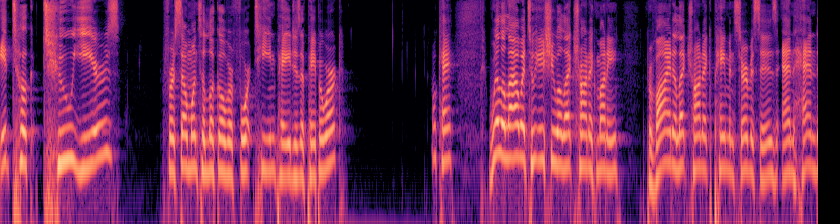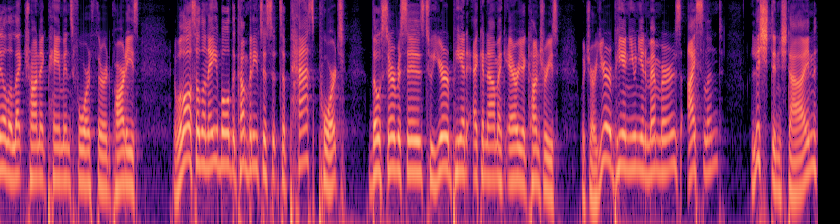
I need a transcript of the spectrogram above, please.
It took 2 years for someone to look over 14 pages of paperwork. Okay. We'll allow it to issue electronic money provide electronic payment services, and handle electronic payments for third parties. It will also enable the company to, to passport those services to European Economic Area countries, which are European Union members Iceland, Liechtenstein,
